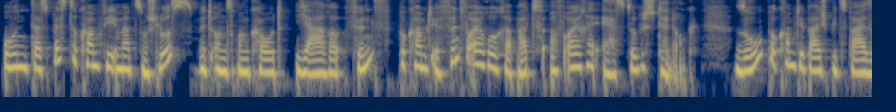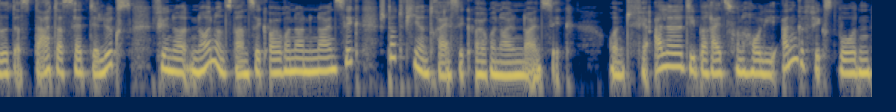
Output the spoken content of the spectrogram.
Und das Beste kommt wie immer zum Schluss. Mit unserem Code Jahre5 bekommt ihr 5 Euro Rabatt auf eure erste Bestellung. So bekommt ihr beispielsweise das Dataset Deluxe für nur 29,99 Euro statt 34,99 Euro. Und für alle, die bereits von Holy angefixt wurden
